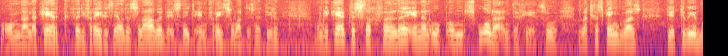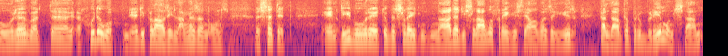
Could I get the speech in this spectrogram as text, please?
om dan 'n kerk vir die vrygestelde slawe destyds en vry swartes natuurlik om die kerk te stig vir hulle en dan ook om skool daarin te gee. So wat geskenk was deur twee boere wat 'n uh, goeie hoop deur die plaas hier langs aan ons besit het. En die boere het toe besluit nadat die slawe vrygestel was, hier kan dalk 'n probleem ontstaan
